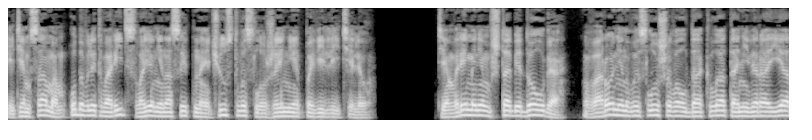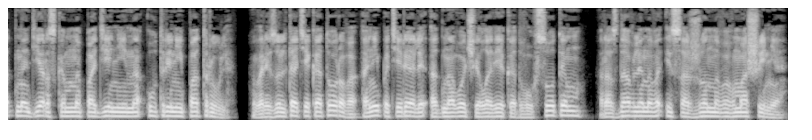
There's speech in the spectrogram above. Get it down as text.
и тем самым удовлетворить свое ненасытное чувство служения повелителю. Тем временем в штабе долго Воронин выслушивал доклад о невероятно дерзком нападении на утренний патруль, в результате которого они потеряли одного человека двухсотым, раздавленного и сожженного в машине,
